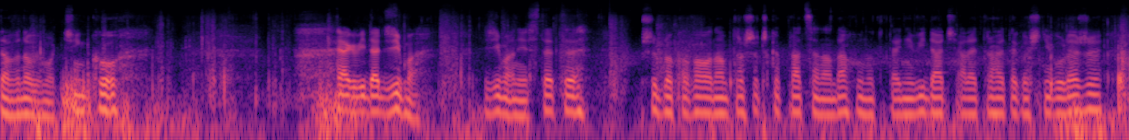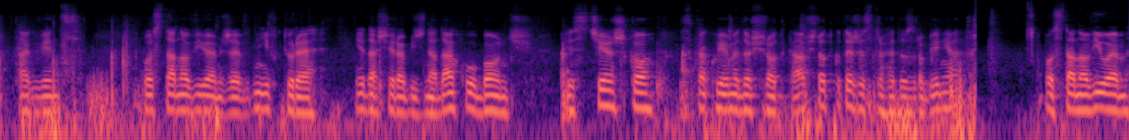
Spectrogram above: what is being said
Witam w nowym odcinku. Jak widać zima. Zima niestety. Przyblokowało nam troszeczkę pracę na dachu. No tutaj nie widać, ale trochę tego śniegu leży. Tak więc postanowiłem, że w dni, w które nie da się robić na dachu, bądź jest ciężko, skakujemy do środka. A w środku też jest trochę do zrobienia. Postanowiłem,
